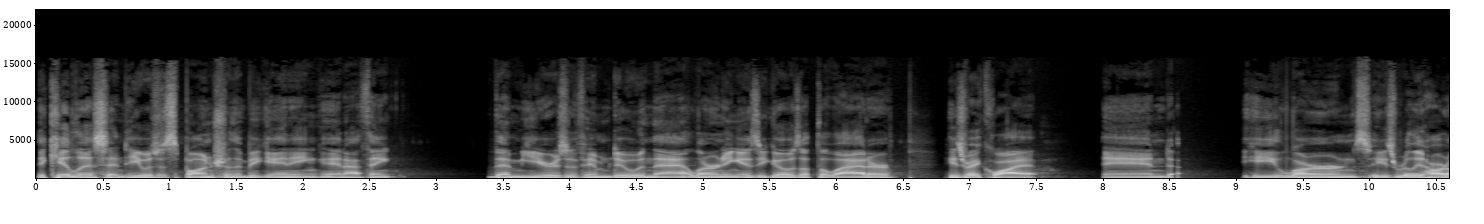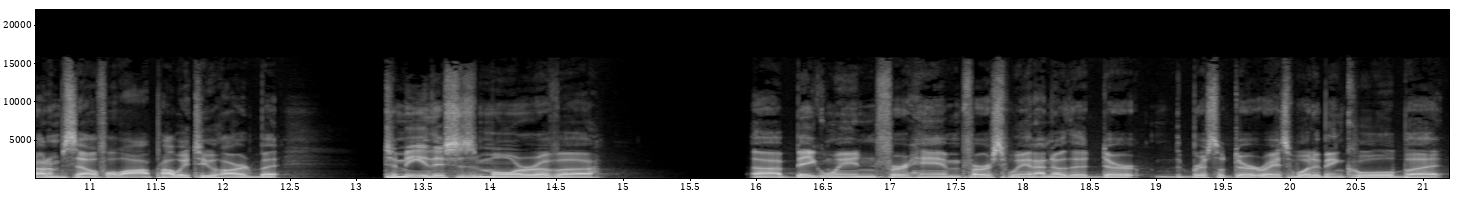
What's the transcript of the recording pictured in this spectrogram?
the kid listened. He was a sponge from the beginning. And I think them years of him doing that, learning as he goes up the ladder, he's very quiet and he learns. He's really hard on himself a lot, probably too hard. But to me, this is more of a, a big win for him. First win. I know the dirt, the Bristol dirt race would have been cool, but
